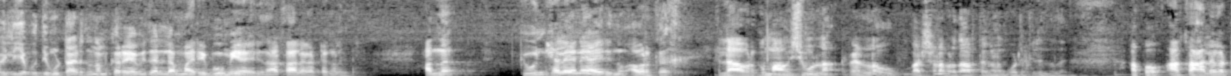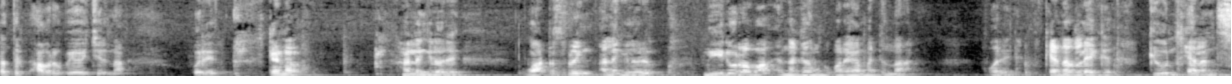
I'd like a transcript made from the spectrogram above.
വലിയ ബുദ്ധിമുട്ടായിരുന്നു. നമുക്കറിയാം ഇതെല്ലാം മരുഭൂമിയായിരുന്നു ആ കാലഘട്ടങ്ങളിൽ. അന്ന് ക്യൂൻ ഹെലേനയായിരുന്നു അവർക്ക് എല്ലാവർക്കും ആവശ്യമുള്ള വെള്ളവും ഭക്ഷണ പദാർത്ഥങ്ങളും കൊടുത്തിരുന്നത്. അപ്പോൾ ആ കാലഘട്ടത്തിൽ അവർ ഉപയോഗിച്ചിരുന്ന ഒരു കിണർ അല്ലെങ്കിൽ ഒരു വാട്ടർ സ്പ്രിംഗ് അല്ലെങ്കിൽ ഒരു നീരുറവ എന്നൊക്കെ നമുക്ക് പറയാൻ പറ്റുന്ന ഒരു കിണറിലേക്ക് ക്യൂൻ ഹെലൻസ്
